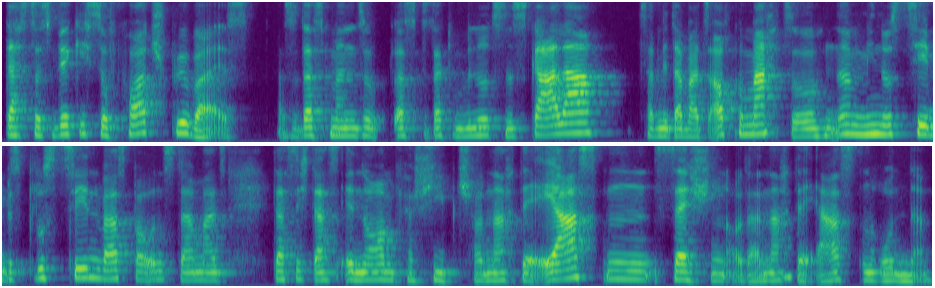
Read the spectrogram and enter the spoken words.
dass das wirklich sofort spürbar ist. Also, dass man so, du hast gesagt, wir benutzen eine Skala, das haben wir damals auch gemacht, so ne, minus 10 bis plus 10 war es bei uns damals, dass sich das enorm verschiebt, schon nach der ersten Session oder nach der ersten Runde.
